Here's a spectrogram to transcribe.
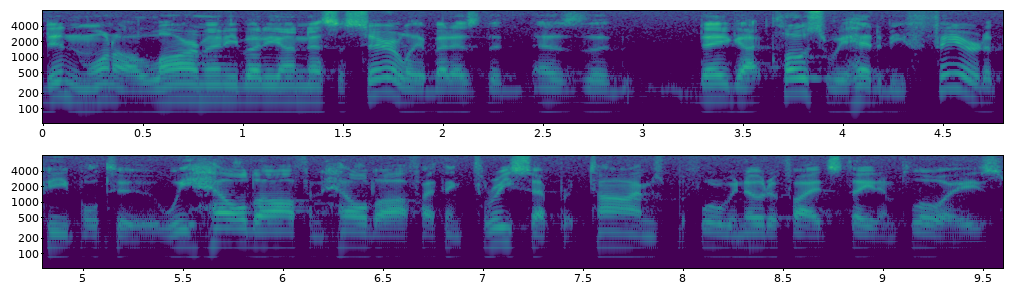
didn't want to alarm anybody unnecessarily, but as the, as the day got closer, we had to be fair to people too. We held off and held off, I think, three separate times before we notified state employees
